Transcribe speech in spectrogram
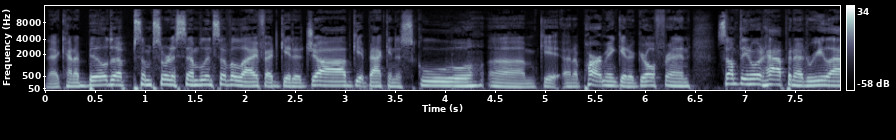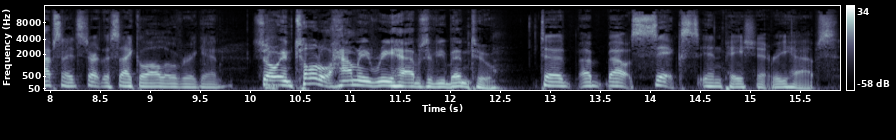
And I'd kind of build up some sort of semblance of a life. I'd get a job, get back into school, um, get an apartment, get a girlfriend. Something would happen. I'd relapse and I'd start the cycle all over again. So, in total, how many rehabs have you been to? To about six inpatient rehabs.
